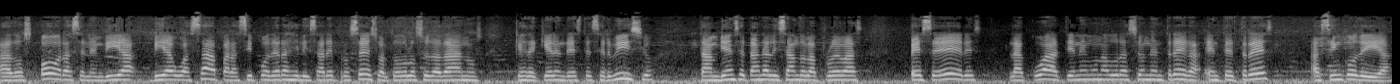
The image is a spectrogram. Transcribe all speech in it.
a dos horas, se le envía vía WhatsApp para así poder agilizar el proceso a todos los ciudadanos que requieren de este servicio. También se están realizando las pruebas PCR, las cuales tienen una duración de entrega entre tres a cinco días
